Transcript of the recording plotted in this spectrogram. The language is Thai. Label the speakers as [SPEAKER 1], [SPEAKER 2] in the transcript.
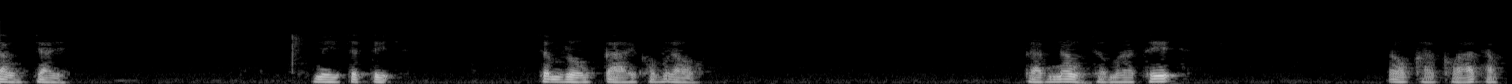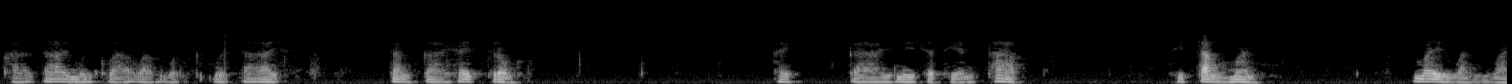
[SPEAKER 1] ตั้งใจ มีสติสำรวมกายของเรา การนั่งสมาธิ เอาขาขวาทับขาซ้าย มือขวาวางบนมือซ้าย ตั้งกายให้ตรง ให้กายมีเสถียรภาพที่ตั้งมั่น ไม่หวั่นไหว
